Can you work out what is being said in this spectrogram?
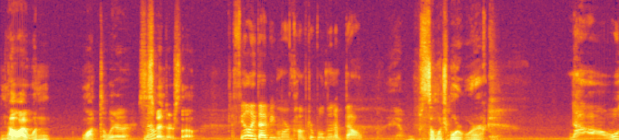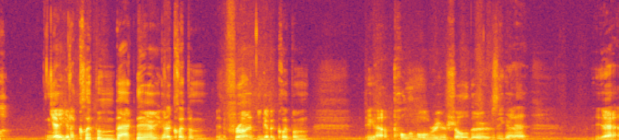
no, I wouldn't want to wear suspenders, though. I feel like that'd be more comfortable than a belt. So much more work. No. Yeah, you gotta clip them back there. You gotta clip them in front. You gotta clip them. You gotta pull them over your shoulders. You gotta, yeah.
